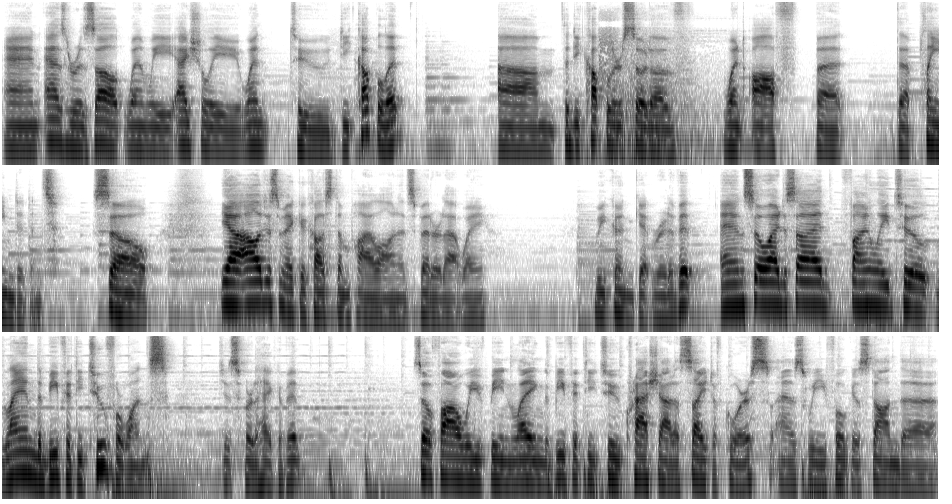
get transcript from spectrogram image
And as a result, when we actually went to decouple it, um, the decoupler sort of went off, but the plane didn't. So yeah, I'll just make a custom pylon, it's better that way. We couldn't get rid of it, and so I decided finally to land the B-52 for once, just for the heck of it. So far we've been letting the B-52 crash out of sight, of course, as we focused on the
